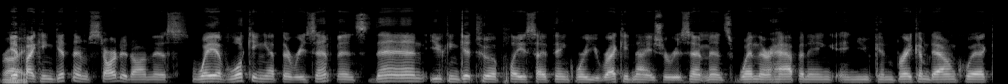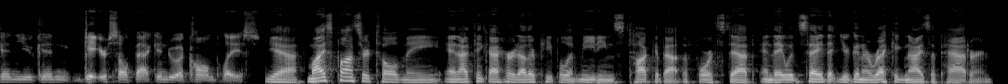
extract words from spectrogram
right. if i can get them started on this way of looking at their resentments then you can get to a place i think where you recognize your resentments when they're happening and you can break them down quick and you can get yourself back into a calm place. Yeah. My sponsor told me, and I think I heard other people at meetings talk about the fourth step, and they would say that you're going to recognize a pattern.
